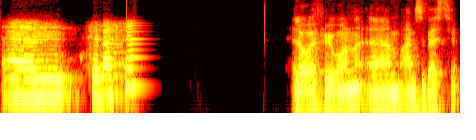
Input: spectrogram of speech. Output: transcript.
Um, Sebastian? Hello everyone, um, I'm Sebastian.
